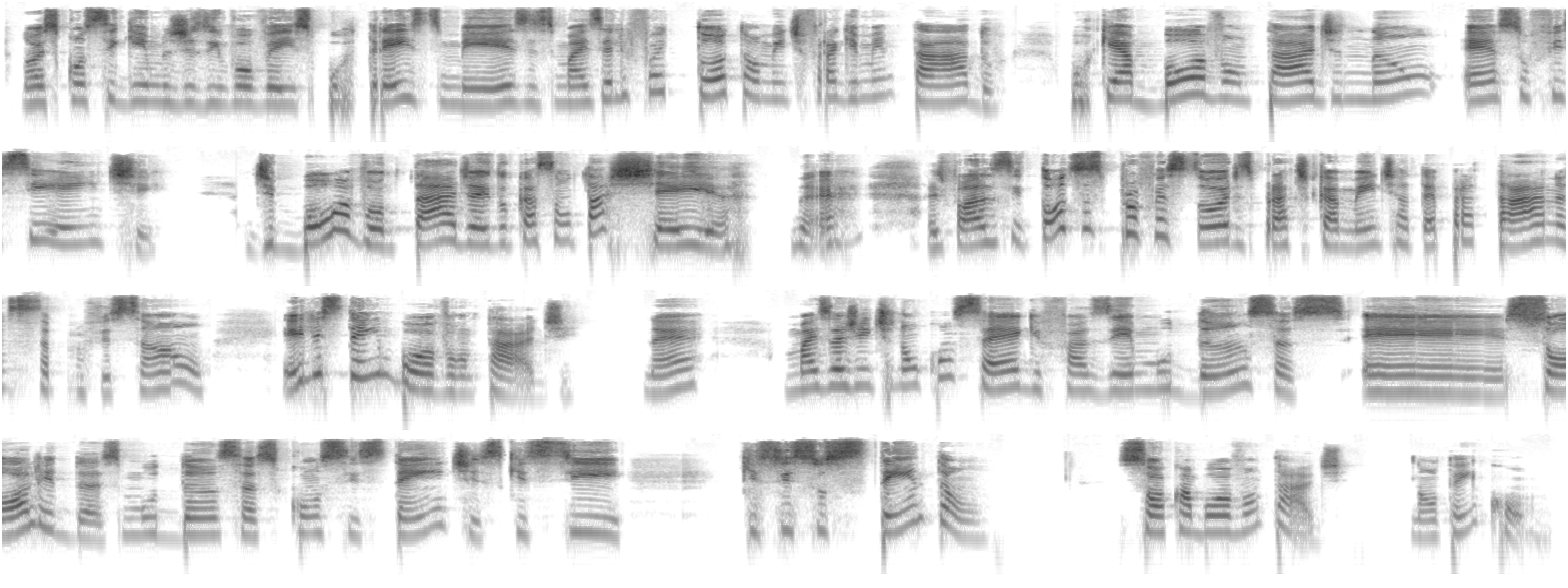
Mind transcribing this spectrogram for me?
Nós conseguimos desenvolver isso por três meses, mas ele foi totalmente fragmentado, porque a boa vontade não é suficiente. De boa vontade, a educação está cheia, né? A gente fala assim, todos os professores, praticamente, até para estar tá nessa profissão, eles têm boa vontade, né? Mas a gente não consegue fazer mudanças é, sólidas, mudanças consistentes que se, que se sustentam só com a boa vontade. Não tem como.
